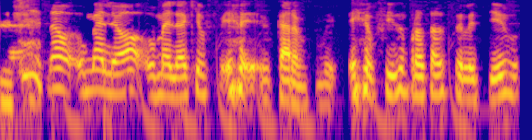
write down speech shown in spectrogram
É. Não, o melhor, o melhor é que eu, cara, eu fiz um processo seletivo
